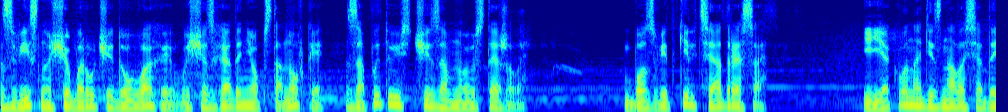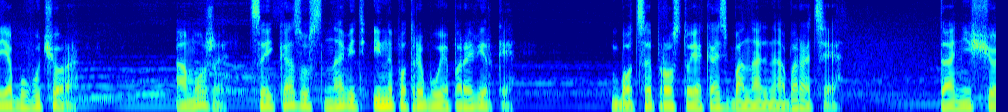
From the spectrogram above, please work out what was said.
Звісно, що беручи до уваги вище згадані обстановки, запитуюсь, чи за мною стежили. Бо звідкіль ця адреса? І як вона дізналася, де я був учора? А може, цей казус навіть і не потребує перевірки, бо це просто якась банальна аберація, та ніщо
